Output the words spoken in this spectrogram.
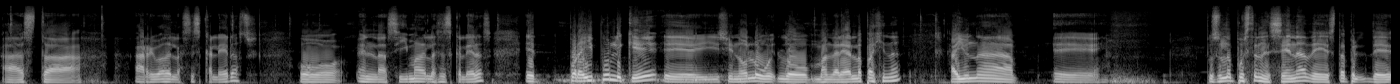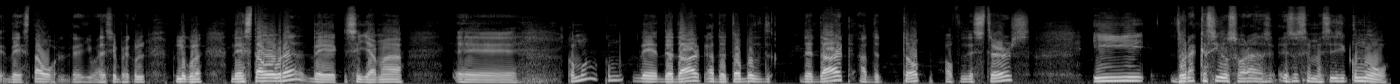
hasta arriba de las escaleras o en la cima de las escaleras. Eh, por ahí publiqué, eh, y si no lo, lo mandaré a la página, hay una pues una puesta en escena de esta de, de esta obra, de, iba a decir película, de esta obra de se llama eh, ¿cómo? ¿Cómo? The, Dark at the Top of the, Dark at the Top of the Stairs y dura casi dos horas. Eso se me hace así como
